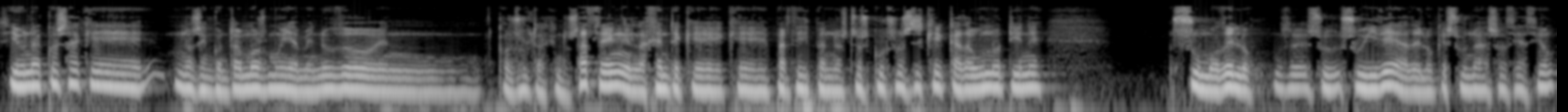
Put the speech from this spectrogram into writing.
Sí, una cosa que nos encontramos muy a menudo en consultas que nos hacen, en la gente que, participa en nuestros cursos, es que cada uno tiene su modelo, su, idea de lo que es una asociación,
